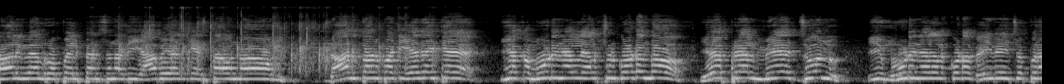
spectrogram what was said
నాలుగు వేల రూపాయల పెన్షన్ అది యాభై ఏళ్ళకి ఇస్తా ఉన్నాం. దానితో పాటు ఏదైతే ఈ యొక్క మూడు నెలల ఎలక్షన్ కోడ్ ఉందో ఏప్రిల్ మే జూన్ ఈ మూడు నెలలకు కూడా వెయ్యి వెయ్యి చొప్పున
